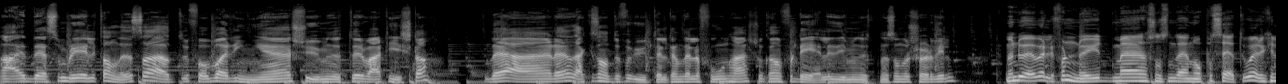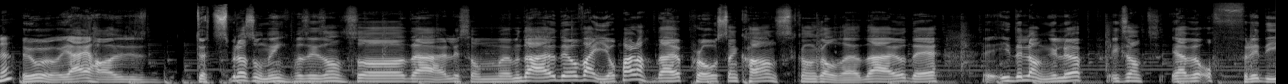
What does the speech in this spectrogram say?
Nei, det som blir litt annerledes, er at du får bare ringe 20 minutter hver tirsdag. Det er det. Det er ikke sånn at du får utdelt en telefon her som kan fordele de minuttene som du sjøl vil. Men du er jo veldig fornøyd med sånn som det er nå på C2, er du ikke det? Jo, jo, jeg har dødsbra soning, for å si det sånn. Så det er liksom Men det er jo det å veie opp her, da. Det er jo pros and cons, kan du kalle det. Det er jo det i det lange løp, ikke sant. Jeg vil ofre de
